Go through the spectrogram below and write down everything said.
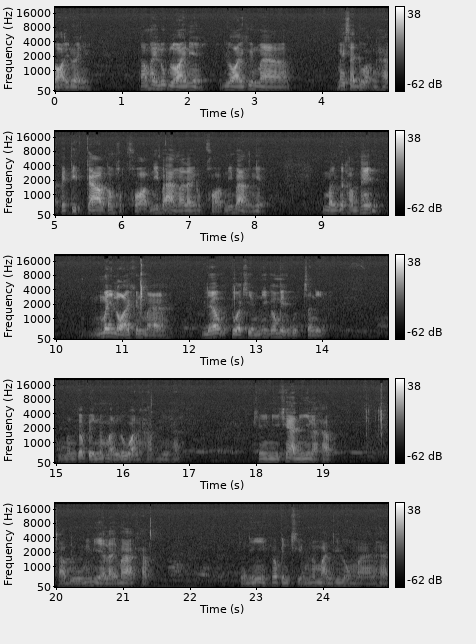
ลอยด้วยนี่ทำให้ลูกลอยเนี่ยลอยขึ้นมาไม่สะดวกนะฮะไปติดกาวตรงขอบขอบนี่บ้างอะไรขอบขอบนี่บ้างเนี่ยมันก็ทำให้ไม่ลอยขึ้นมา แล้วตัวเข็มนี่ก็ไม่อุดสนิท มันก็เป็นน้ำมันรั่วนะครับนี่ฮะเคมีแค่นี้แหละครับคาบูไม่มีอะไรมากครับ ตัวนี้ก็เป็นเข็มน้ำมันที่ลงมานะฮะ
